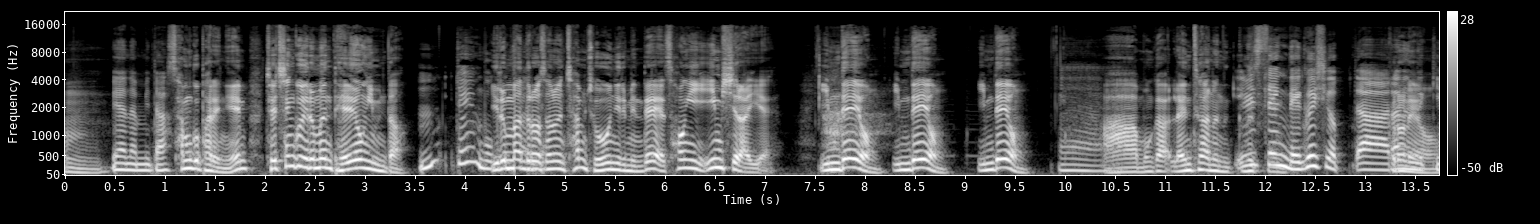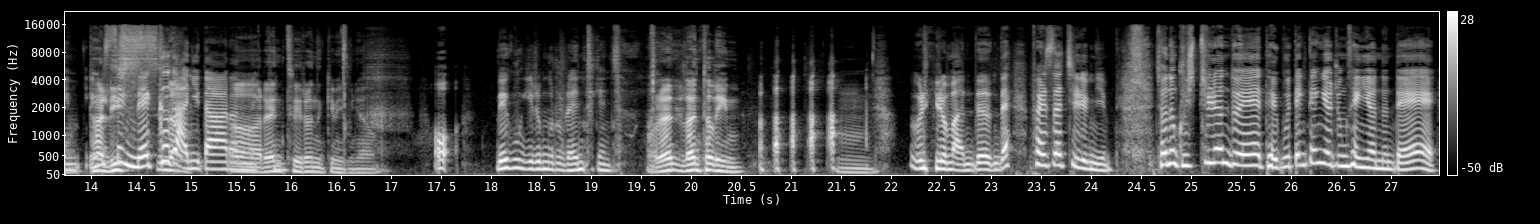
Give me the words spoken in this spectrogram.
음. 미안합니다. 3982님, 제 친구 이름은 대용입니다. 음? 네, 뭐 이름만. 들어서는 참 좋은 이름인데 성이 임씨라예. 임대용, 임대용, 임대용. 예. 아, 뭔가 렌트하는 느낌. 일생 내 것이 없다라는 그러네요. 느낌. 다 일생 내 리스나- 끄가 아니다라는 어, 느낌. 렌트 이런 느낌이군요. 어 외국 이름으로 렌트 괜찮. 어, 렌, 렌털림. 음. 우리 이러면 안 되는데? 8476님. 저는 97년도에 대구 땡땡 여중생이었는데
